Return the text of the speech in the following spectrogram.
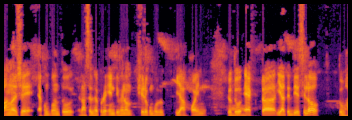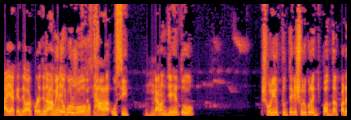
বাংলাদেশে এখন পর্যন্ত রাসেল ভ্যাপারে অ্যান্টিভেনাম সেরকম ভাবে ইয়া হয়নি। যেহেতু একটা ইয়াতে দিয়েছিল তো ভাইয়াকে দেওয়ার পরে আমি তো বলব থাকা উচিত। কারণ যেহেতু শরীয়তপুর থেকে শুরু করে পদ্মার পারে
